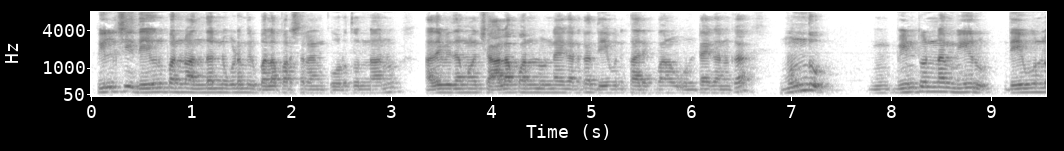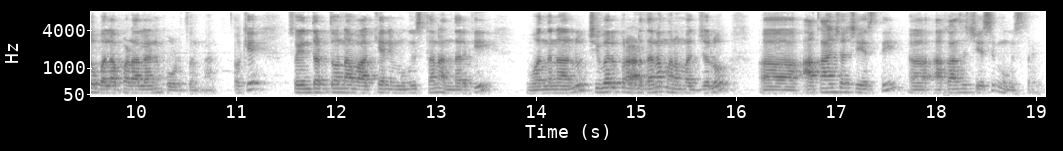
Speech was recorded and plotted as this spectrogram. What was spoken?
పిలిచి దేవుని పనులు అందరిని కూడా మీరు బలపరచాలని కోరుతున్నాను. అదేవిధంగా చాలా పనులు ఉన్నాయి కనుక దేవుని కార్యక్రమాలు ఉంటాయి కనుక ముందు వింటున్న మీరు దేవునిలో బలపడాలని కోరుతున్నాను. ఓకే? సో ఇంతటితో నా వాక్యాన్ని ముగిస్తాను. అందరికీ వందనాలు. చివరి ప్రార్థన మన మధ్యలో ఆకాంక్ష చేసి ఆకాంక్ష చేసి ముగిస్తాయి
